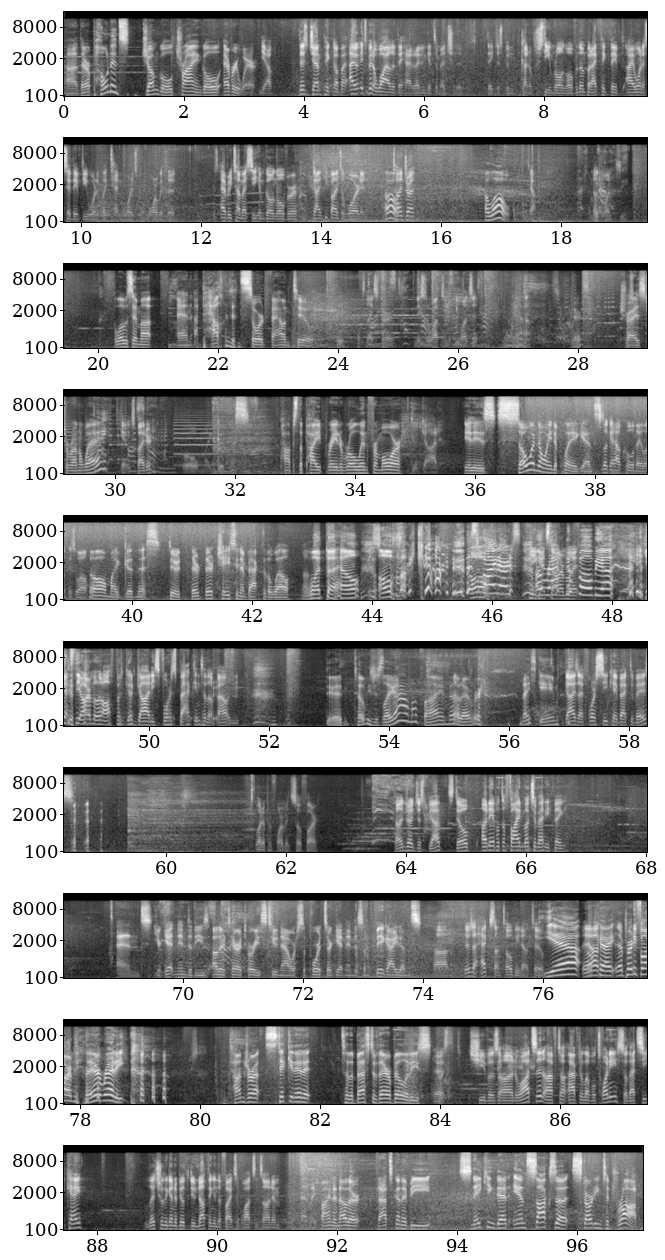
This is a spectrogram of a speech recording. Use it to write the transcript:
uh, their opponent's jungle triangle everywhere. Yeah. This gem pickup, I, I, it's been a while that they had it. I didn't get to mention it. They've just been kind of steamrolling over them, but I think they've, I want to say they've dewarded like 10 wards or more with it. Because every time I see him going over, he, he finds a ward, and Oh. Tundra, Hello. yeah, another one. Blows him up, and a paladin sword found too. That's nice for Mr. Watson if he wants it. Yeah. There. Tries to run away. Getting spidered. Oh my goodness. Pops the pipe, ready to roll in for more. Good God. It is so annoying to play against. Look at how cool they look as well. Oh my goodness, dude! They're they're chasing him back to the well. Oh. What the hell? It's- oh my god! The Oh, spiders! he gets the. Arachnophobia! he gets the armlet off, but good God, he's forced back into the fountain. dude, Tobi's just like, oh, I'm fine, whatever. nice game. Guys, I forced CK back to base. What a performance so far. Tundra just, yeah, still unable to find much of anything. And you're getting into these other territories too now, where supports are getting into some big items. Um, there's a Hex on Tobi now, too. Yeah. Okay. They're pretty farmed. They're ready. Tundra sticking in it to the best of their abilities. Yes. Shiva's on Watson after, after level 20, so that's CK. Literally going to be able to do nothing in the fights if Watson's on him. And they find another. That's going to be Sneyking Dead and Saksa starting to drop.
